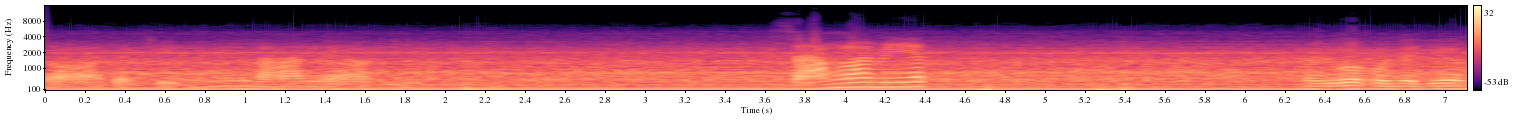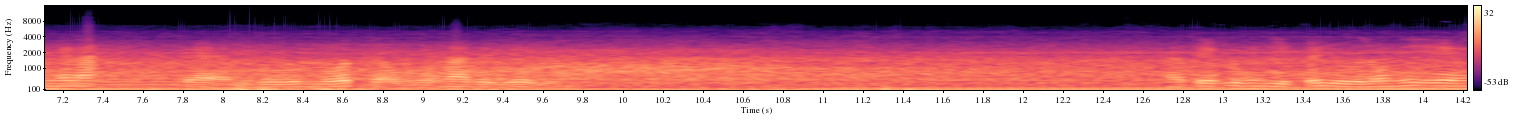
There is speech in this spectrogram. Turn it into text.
ก็ จะถึงร้านแล้วอีกสามร้อยเมตรไม่รู้ว่าคนจะเยอะไหมนะ แต่ดูรถโอ้โหน่าจะเยอะอยู่เต็กลุงหยิบก็อยู่ตรงนี้เอง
